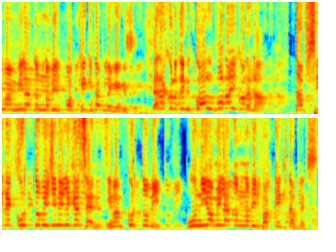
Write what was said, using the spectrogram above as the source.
ইমাম মিলাদুন নবীর পক্ষে কিতাব লেগে গেছে। এরা কোনোদিন কল্পনাই করে না। তাফসিরে কুর্তুবি যিনি লিখেছেন, ইমাম কুর্তুবি, উনিও মিলাদুন নবীর পক্ষে কিতাব লিখছে।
